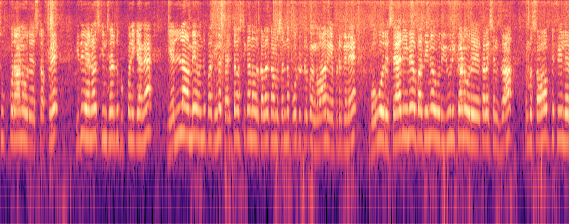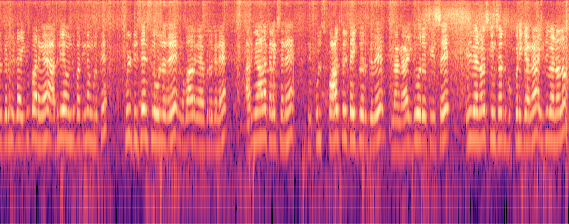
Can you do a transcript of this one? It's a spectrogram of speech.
சூப்பரான ஒரு ஸ்டஃப்பு இது வேணாலும் ஸ்கின்ஸ் எடுத்து புக் பண்ணிக்காங்க. எல்லாமே வந்து பார்த்தீங்கன்னா ஃபென்டாஸ்டிக்கான ஒரு கலர் காம்பினேஷன் தான் போட்டுட்ருக்கோம். இங்கே பாருங்க எப்படி இருக்குன்னு. ஒவ்வொரு சேரீயுமே பார்த்தீங்கன்னா ஒரு யூனிக்கான ஒரு கலெக்ஷன்ஸ் தான். ரொம்ப சாஃப்ட் ஃபீல் இருக்கிறது. இதாக இது பாருங்கள் அதுலேயே வந்து பார்த்தீங்கன்னா உங்களுக்கு ஃபுல் டிசைன்ஸில் உள்ளது. இங்கே பாருங்கள் எப்படி இருக்குன்னு. அருமையான கலெக்ஷனு இது ஃபுல் ஸ்பார்க்கிள் டைப்பில் இருக்குது. நாங்கள் இது ஒரு பீஸு இது வேணாலும் ஸ்கிரீன்ஷாட் எடுத்து புக் பண்ணிக்காங்க. இது வேணாலும்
